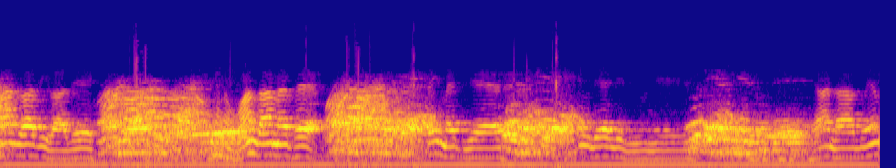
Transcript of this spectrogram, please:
မှန်သွားပြီပါစေဝန္တာမပဲစိတ်မဲ့ပြည့်စုလျက်လေးခြင်းနေညာနာပင်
